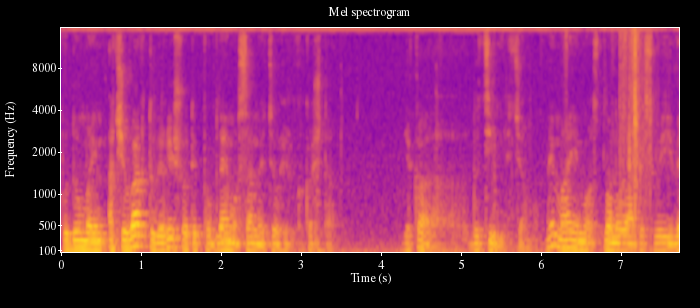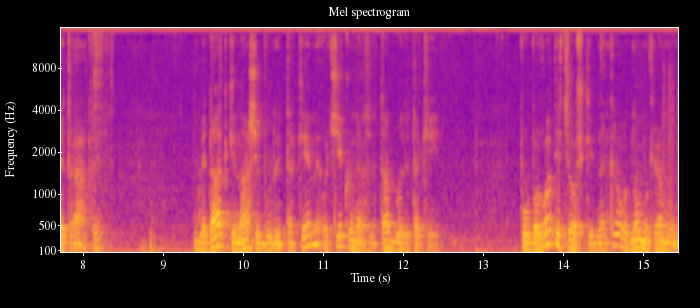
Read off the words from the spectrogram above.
подумаємо, а чи варто вирішувати проблему саме цього гіркокаштану? Яка доцільність в цьому? Ми маємо спланувати свої витрати. Видатки наші будуть такими, очікуваний результат буде такий. Побороти цього шкідника в одному окремому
